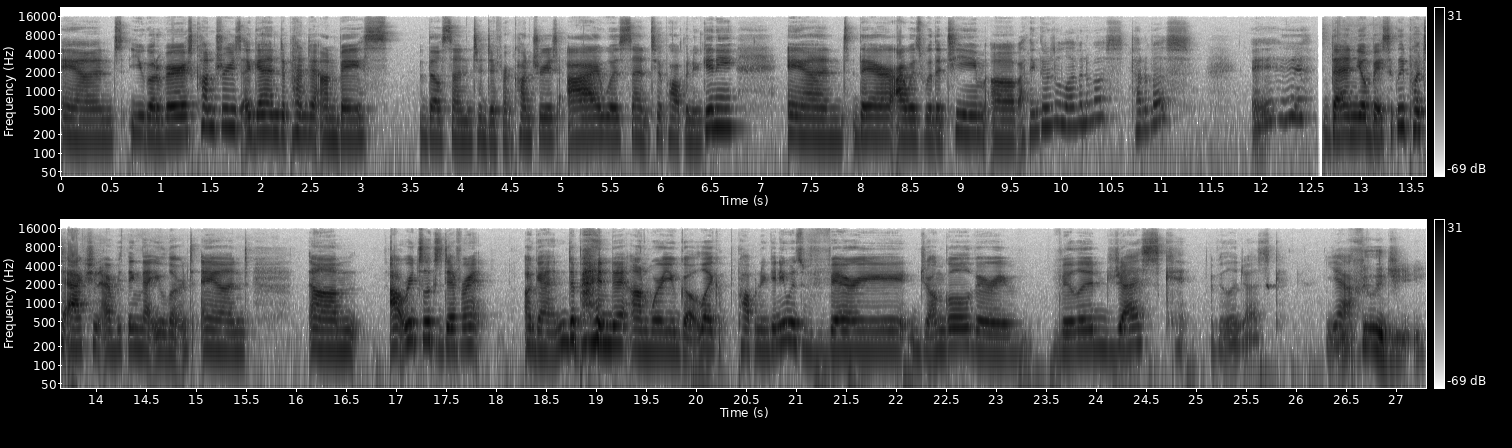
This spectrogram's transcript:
And you go to various countries, again, dependent on base, they'll send to different countries. I was sent to Papua New Guinea, and there I was with a team of, I think there's 11 of us, 10 of us. Eh. Then you'll basically put to action everything that you learned. And um, outreach looks different again dependent on where you go like papua new guinea was very jungle very village-esque village-esque yeah Villagey.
